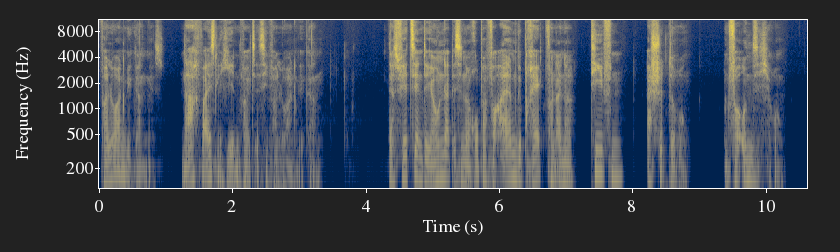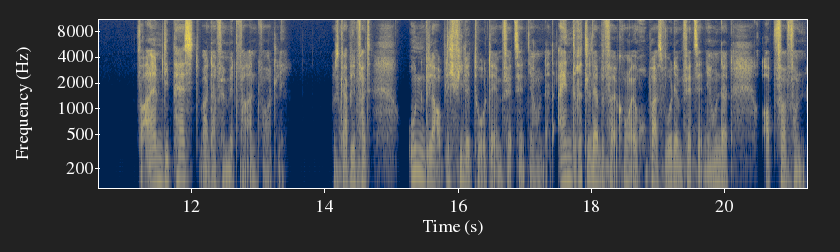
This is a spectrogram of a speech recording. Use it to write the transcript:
verloren gegangen ist. Nachweislich jedenfalls ist sie verloren gegangen. Das 14. Jahrhundert ist in Europa vor allem geprägt von einer tiefen Erschütterung und Verunsicherung. Vor allem die Pest war dafür mitverantwortlich. Und es gab jedenfalls unglaublich viele Tote im 14. Jahrhundert. Ein Drittel der Bevölkerung Europas wurde im 14. Jahrhundert Opfer von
